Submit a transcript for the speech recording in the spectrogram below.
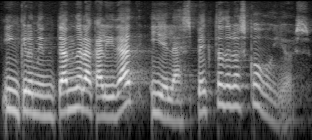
incrementando la calidad y el aspecto de los cogollos.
